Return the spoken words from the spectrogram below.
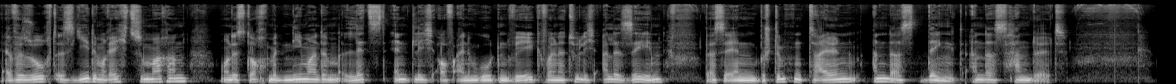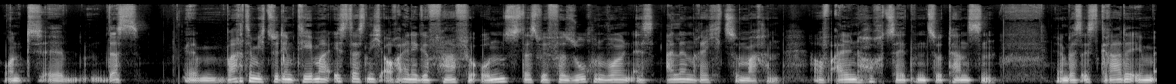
Er versucht es jedem recht zu machen und ist doch mit niemandem letztendlich auf einem guten Weg, weil natürlich alle sehen, dass er in bestimmten Teilen anders denkt, anders handelt. Und äh, das äh, brachte mich zu dem Thema, ist das nicht auch eine Gefahr für uns, dass wir versuchen wollen, es allen recht zu machen, auf allen Hochzeiten zu tanzen? Das ist gerade im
